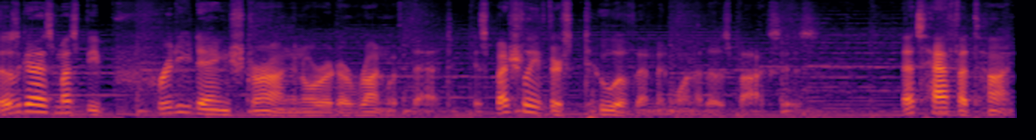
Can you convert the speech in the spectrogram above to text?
Those guys must be pretty dang strong in order to run with that, especially if there's two of them in one of those boxes. That's half a ton.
